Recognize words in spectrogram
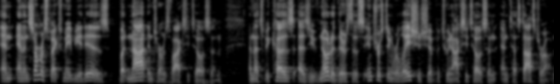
And, and in some respects, maybe it is, but not in terms of oxytocin. And that's because, as you've noted, there's this interesting relationship between oxytocin and testosterone.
